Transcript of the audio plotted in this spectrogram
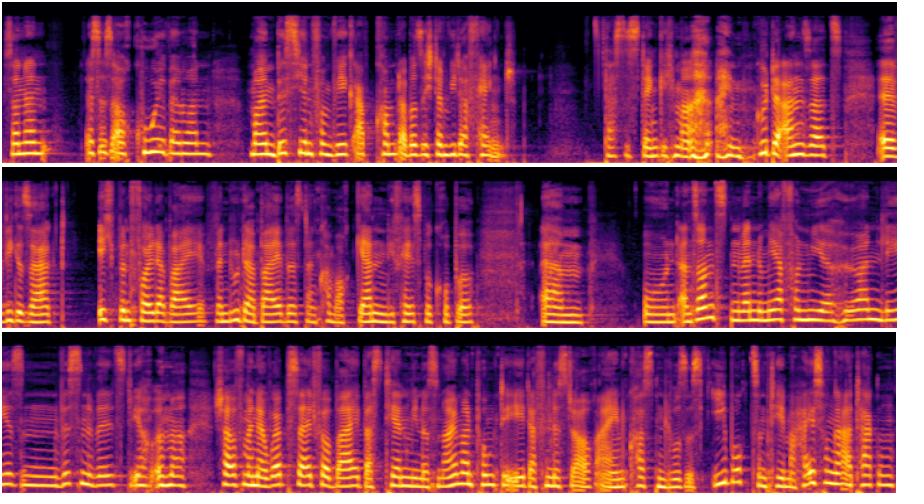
sondern es ist auch cool, wenn man mal ein bisschen vom Weg abkommt, aber sich dann wieder fängt. Das ist, denke ich mal, ein guter Ansatz. Äh, wie gesagt, ich bin voll dabei. Wenn du dabei bist, dann komm auch gerne in die Facebook-Gruppe. Ähm, und ansonsten, wenn du mehr von mir hören, lesen, wissen willst, wie auch immer, schau auf meiner Website vorbei, bastian-neumann.de. Da findest du auch ein kostenloses E-Book zum Thema Heißhungerattacken.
